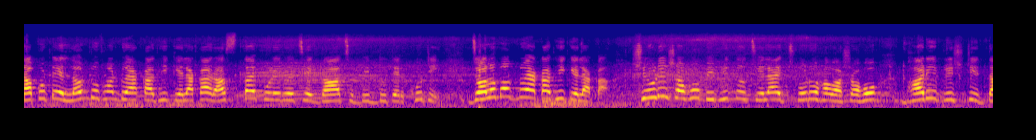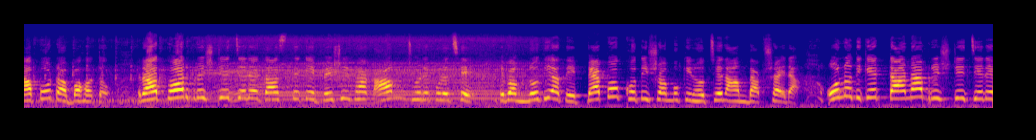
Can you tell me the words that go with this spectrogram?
দাপটে লন্ডভন্ড একাধিক এলাকা। রাস্তায় পড়ে রয়েছে গাছ বিদ্যুতের খুঁটি। জলমগ্ন একাধিক এলাকা। সিউড়ি সহ বিভিন্ন জেলায় ঝোড়ো হাওয়া সহ ভারী বৃষ্টির দাপট অব্যাহত। রাতভর বৃষ্টির জেলে গাছ থেকে বেশিরভাগ আম ঝরে পড়েছে এবং নদিয়াতে ব্যাপক ক্ষতির সম্মুখীন হচ্ছেন আম ব্যবসায়ীরা। অন্যদিকে টানা বৃষ্টির জেরে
